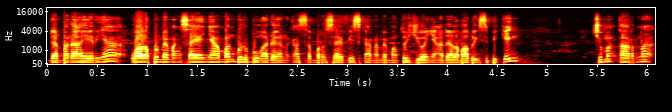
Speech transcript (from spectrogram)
dan pada akhirnya walaupun memang saya nyaman berhubungan dengan customer service karena memang tujuannya adalah public speaking cuma karena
